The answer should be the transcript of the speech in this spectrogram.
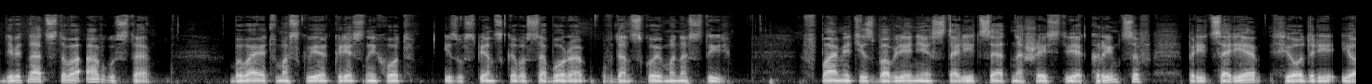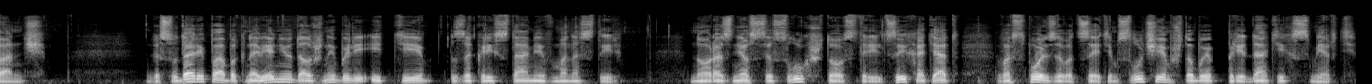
19 августа бывает в Москве крестный ход из Успенского собора в Донской монастырь в память избавления столицы от нашествия крымцев при царе Федоре Иоанновиче. Государи по обыкновению должны были идти за крестами в монастырь. Но разнесся слух, что стрельцы хотят воспользоваться этим случаем, чтобы предать их смерть.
